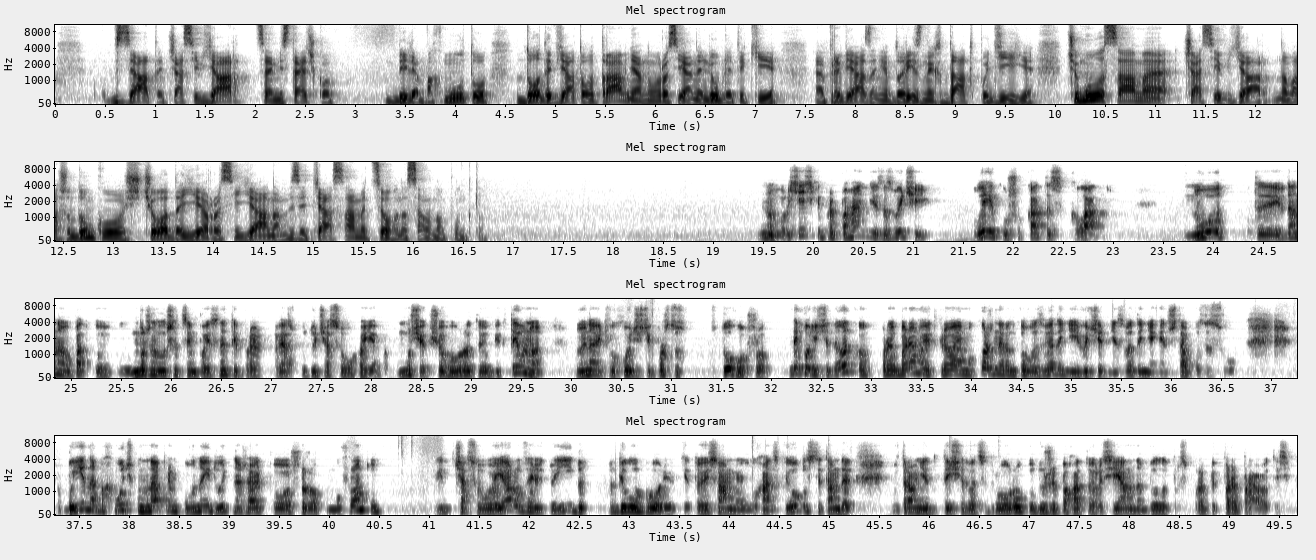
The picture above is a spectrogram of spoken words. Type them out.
взяти часів яр. Це містечко біля Бахмуту до 9 травня. Ну, росіяни люблять такі е, прив'язані до різних дат події. Чому саме часів яр, на вашу думку, що дає росіянам взяття саме цього населеного пункту? ну, в російській пропаганді зазвичай логіку шукати складно. Ну от е, і в даному випадку можна лише цим пояснити прив'язку до часового яру. Тому що якщо говорити об'єктивно, ну і навіть виходячи просто того, що не ходячи далеко, приберемо, відкриваємо кожне ранкове зведення і вечірнє зведення генштабу ЗСУ. Бої на Бахмутському напрямку вони йдуть, на жаль, по широкому фронту. Від часового яру взагалі то і до Білогорівки, тої самої Луганської області, там, де в травні 2022 року дуже багато росіян набили при спробі переправитись.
